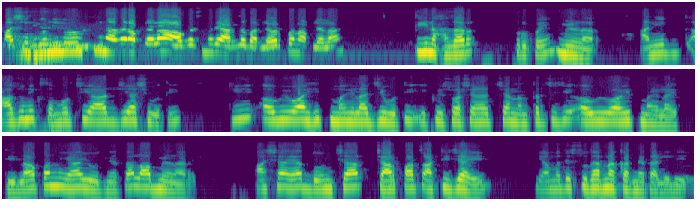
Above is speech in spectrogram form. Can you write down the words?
असे दोन्ही मिळून तीन हजार आपल्याला ऑगस्टमध्ये अर्ज भरल्यावर पण आपल्याला तीन हजार रुपये मिळणार. आणि अजून एक समोरची अट जी अशी होती की अविवाहित महिला जी होती एकवीस वर्षाच्या नंतरची जी अविवाहित महिला आहे तिला पण या योजनेचा लाभ मिळणार आहे. अशा या दोन चार चार पाच अटी ज्या आहे यामध्ये सुधारणा करण्यात आलेली आहे.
